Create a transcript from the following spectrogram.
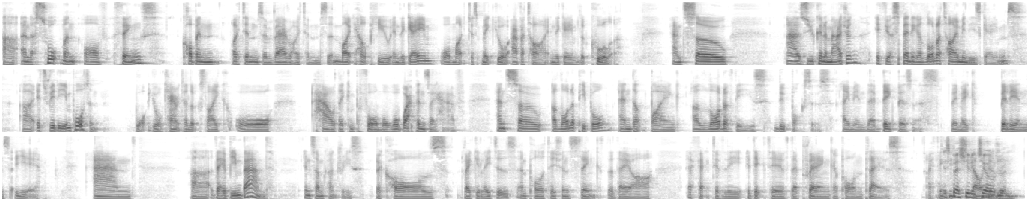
uh, an assortment of things, common items and rare items that might help you in the game, or might just make your avatar in the game look cooler. And so, as you can imagine, if you're spending a lot of time in these games, uh, it's really important what your character looks like or how they can perform or what weapons they have. And so a lot of people end up buying a lot of these loot boxes. I mean, they're big business. They make billions a year. And uh, they have been banned in some countries because regulators and politicians think that they are effectively addictive. They're preying upon players. I think, especially Belgium, children.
